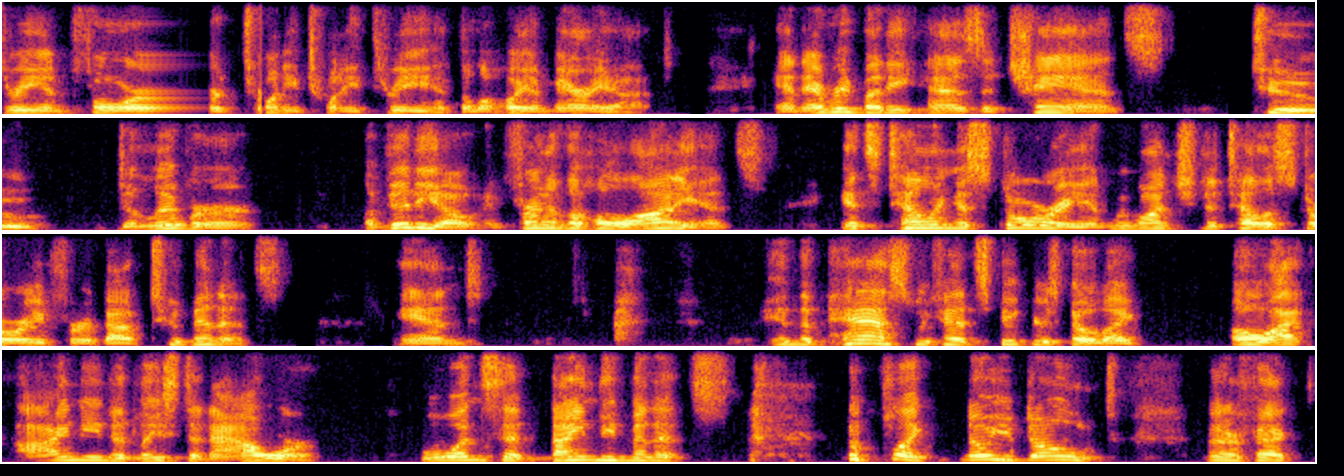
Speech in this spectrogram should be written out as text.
3 and 4, 2023, at the La Jolla Marriott, and everybody has a chance to deliver a video in front of the whole audience. It's telling a story, and we want you to tell a story for about two minutes. And in the past, we've had speakers go like, oh, I, I need at least an hour. Well, one said 90 minutes. like, no, you don't. Matter of fact,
